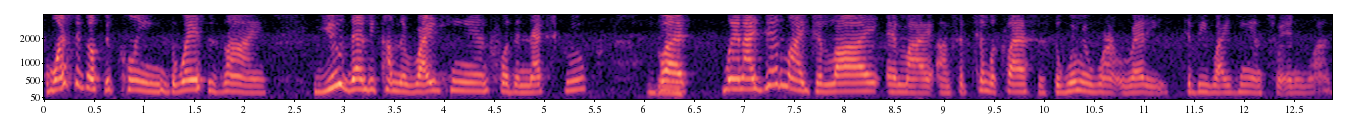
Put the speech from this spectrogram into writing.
once they go through clean, the way it's designed, you then become the right hand for the next group. But mm when I did my July and my um, September classes, the women weren't ready to be right hands for anyone.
